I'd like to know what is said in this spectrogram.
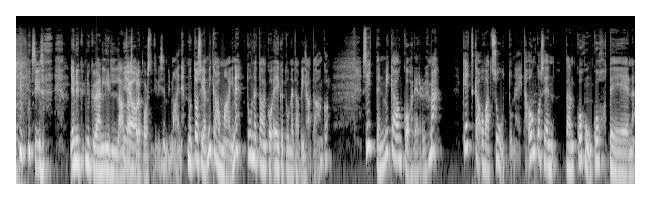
siis, ja ny- nykyään Lidlillä on taas paljon positiivisempi maine. Mutta tosiaan, mikä on maine? Tunnetaanko, eikö tunneta, vihataanko? Sitten, mikä on kohderyhmä? Ketkä ovat suuttuneita? Onko sen tämän kohun kohteen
